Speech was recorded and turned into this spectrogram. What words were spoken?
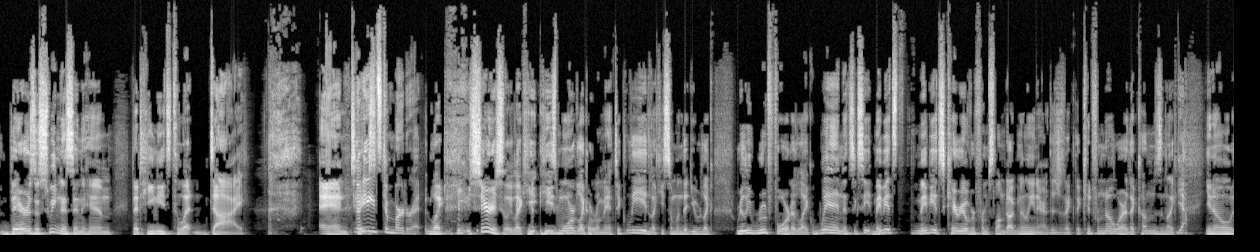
there's a sweetness in him that he needs to let die. And No, he needs to murder it. like he seriously like he he's more of like a romantic lead like he's someone that you like really root for to like win and succeed maybe it's maybe it's carryover from slumdog millionaire there's just like the kid from nowhere that comes and like Yeah. you know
